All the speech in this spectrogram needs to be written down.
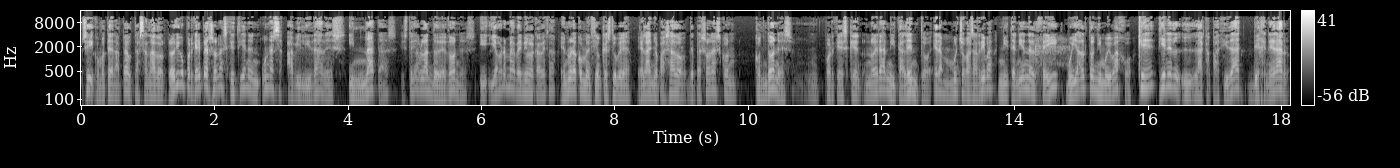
sí, como terapeuta, sanador. Lo digo porque hay personas que tienen unas habilidades innatas, estoy hablando de dones, y, ahora me ha venido a la cabeza en una convención que estuve el año pasado de personas con, con dones, porque es que no era ni talento, eran mucho más arriba, ni tenían el CI muy alto ni muy bajo, que tienen la capacidad de generar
